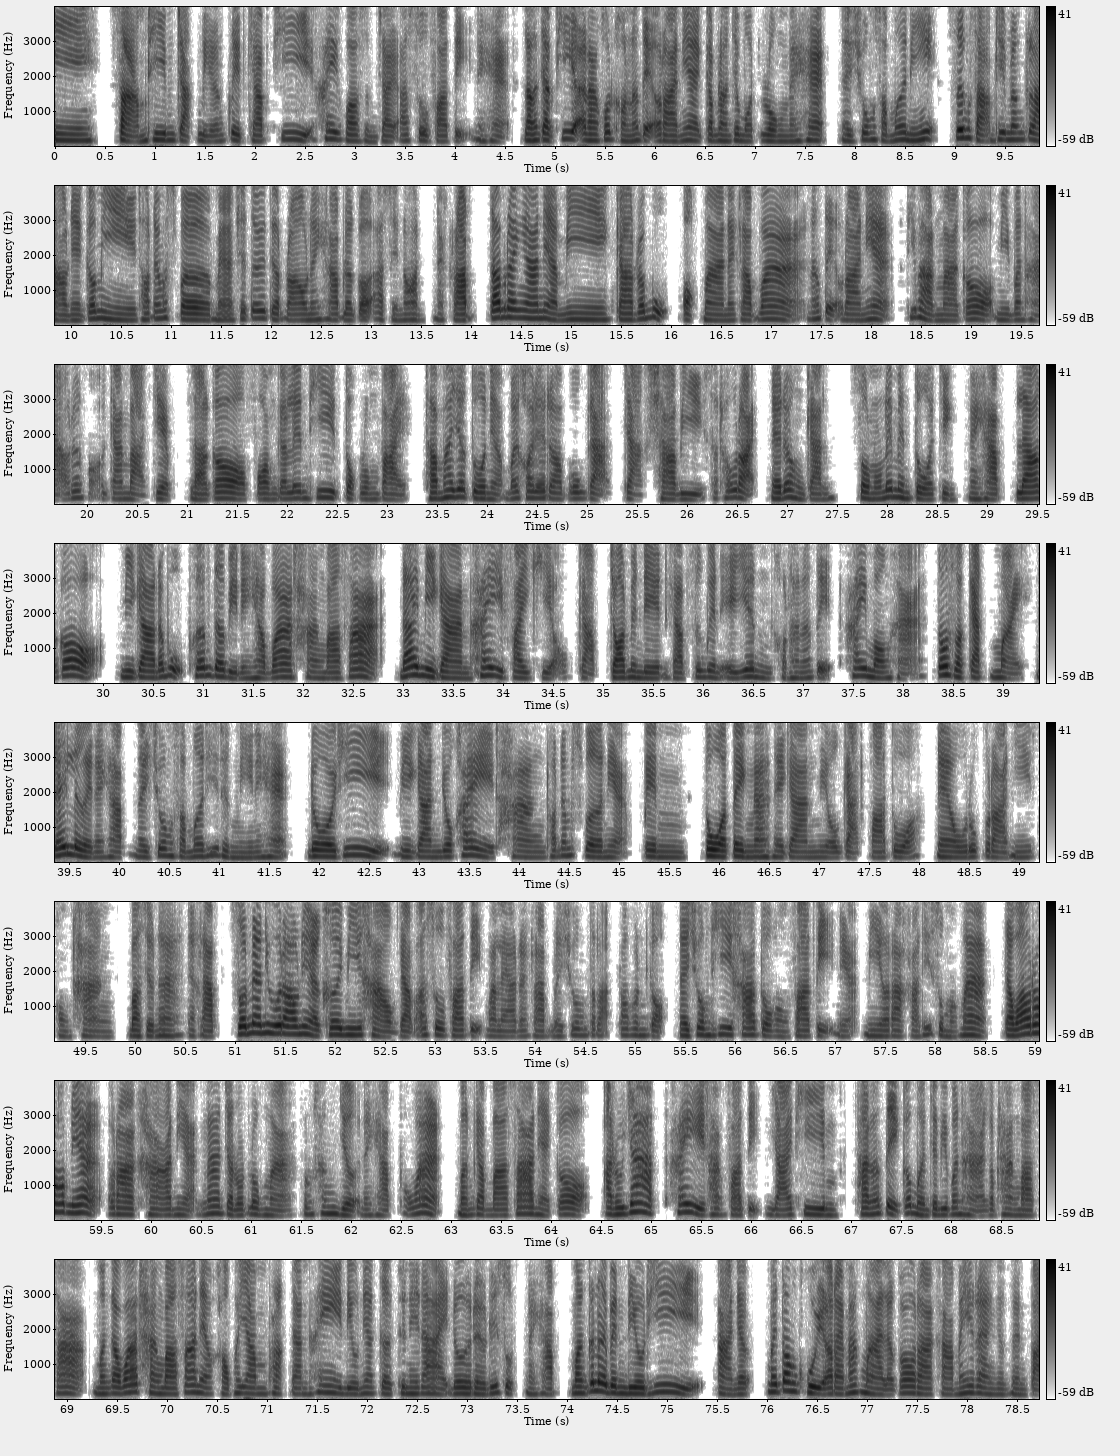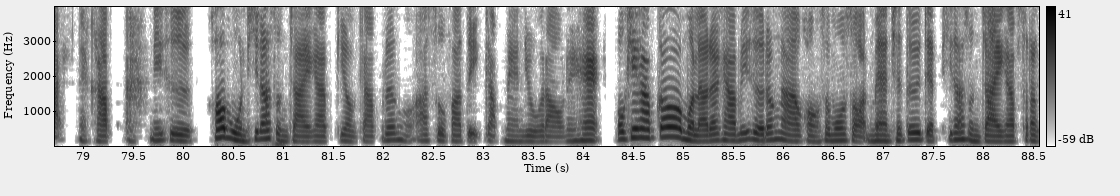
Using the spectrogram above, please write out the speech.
3 ทีมจากลีกอังกฤษครับที่ให้ความสนใจอัสโซฟาตินะฮะหลังจากที่อนาคตของนักเตะรายเนี่ยกำลังจะหมดลงนะฮะในช่วงซัมเมอร์นี้ ซึ่ง 3 ทีมดังกล่าวเนี่ยก็มีท็อตแนมสเปอร์แมนเชสเตอร์ยูไนเต็ดเรานะครับแล้วก็อาร์เซนอลนะครับตามรายงานเนี่ยมีการระบุออกมานะครับว่านักเตะรายเนี่ยที่ผ่านมาก็มีปัญหาเรื่องของอาการบาดเจ็บ แล้วก็ฟอร์มการเล่นที่ตกลงไปทำให้เจ้าตัวเนี่ยไม่ค่อยได้รับโอกาสจากชาบีสักเท่าไหร่ ในเรื่องของการส่งลงเล่นเป็นตัวจริงนะครับ แล้วก็มีการระบุเพิ่มเติมอีกนะครับว่าทางบาซ่าได้มีการให้ไฟเขียวกับจอร์นเบนเดนครับซึ่งเป็นเอเย่นของทางนักเตะให้มองหาต้นสกัดใหม่ได้เลยนะครับในช่วงซัมเมอร์ที่ถึงนี้นะฮะ โดยที่มีการยกให้ทางท็อตแนมสเปอร์เนี่ยเป็นตัวเต็งนะในการมีโอกาสคว้าตัวแนวรุกรายนี้ของทางบาร์เซโลนานะครับ ส่วนแมนยูเราเนี่ยเคยมีข่าวกับอัสูฟาติมาแล้วนะครับในช่วงตลาดรอบวันเกาะในช่วงที่ค่าตัวของฟาติเนี่ยมีราคาที่สูงมากๆ แต่ว่ารอบนี้ราคาเนี่ยน่าจะลดลงมาค่อนข้างเยอะนะครับ เพราะว่าเหมือนกับบาซ่าเนี่ยก็อนุญาตให้ทางฟาติย้ายทีม ทางนักเตะก็เหมือนจะมีปัญหากับทางบาซ่าเหมือนกับว่าทางบาซ่าเนี่ยเขาพยายามผลักดันให้ดีลเนี่ยเกิดขึ้นให้ได้โดยเร็วที่สุดนะครับ มันก็เลยเป็นดีลที่อาจจะไม่ต้องคุยอะไรมากมาย แล้วก็ราคาไม่แรงจนเกินไปนะครับอะนี่คือข้อมูลที่น่าสนใจครับเกี่ยวกับเรื่องของอาซูฟาติกับแมนยูเรานะฮะโอเคครับก็หมดแล้วนะครับนี่คือเรื่องราวของสโมสรแมนเชสเตอร์เจ็ดที่น่าสนใจครับสำหรับ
